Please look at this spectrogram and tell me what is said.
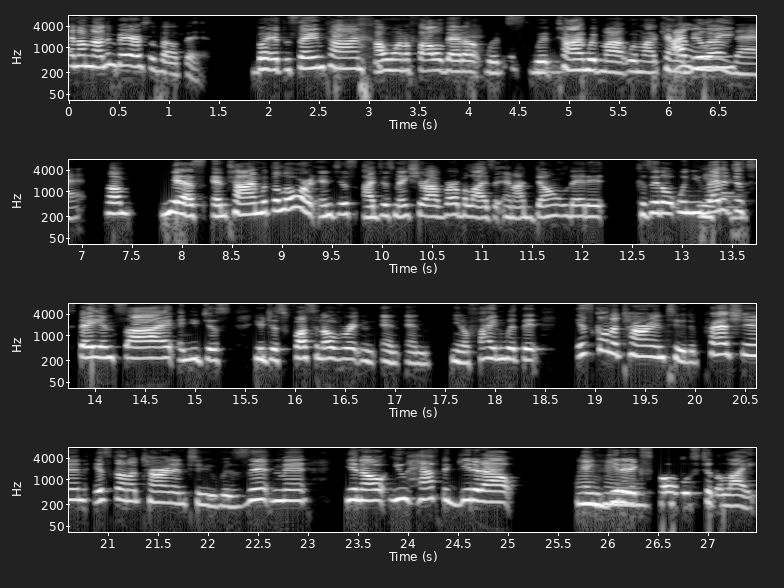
and i'm not embarrassed about that. But at the same time i want to follow that up with with time with my with my accountability I love that. Um Yes, and time with the Lord, and just I just make sure I verbalize it, and I don't let it because it'll when you yeah. let it just stay inside, and you just you're just fussing over it and and and you know fighting with it, it's gonna turn into depression. It's gonna turn into resentment. You know, you have to get it out and mm-hmm. get it mm-hmm. exposed to the light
